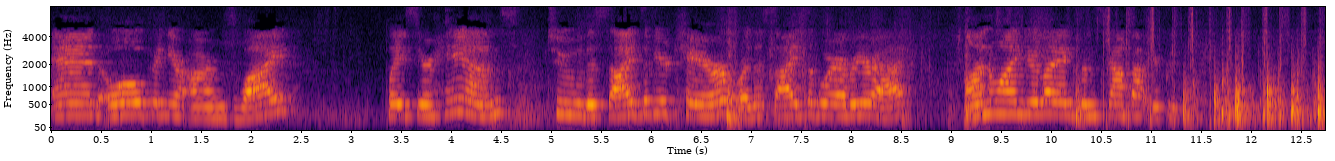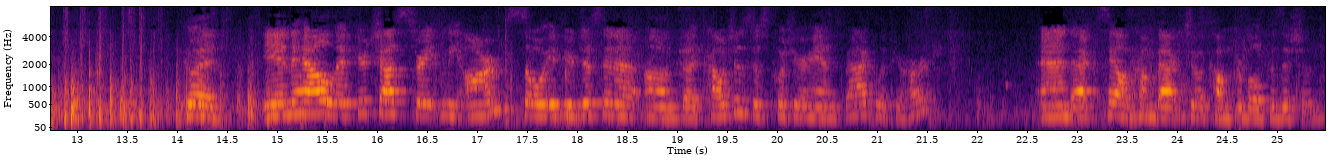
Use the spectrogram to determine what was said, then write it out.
and open your arms wide. Place your hands to the sides of your chair or the sides of wherever you're at. Unwind your legs and stomp out your feet. Good. Inhale, lift your chest, straighten the arms. So if you're just in a, um, the couches, just push your hands back, lift your heart. And exhale, come back to a comfortable position.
